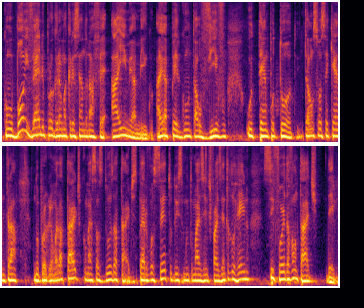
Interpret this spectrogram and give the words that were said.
com o bom e velho programa Crescendo na Fé. Aí, meu amigo, aí a pergunta ao vivo o tempo todo. Então, se você quer entrar no programa da tarde, começa às duas da tarde. Espero você, tudo isso muito mais a gente faz dentro do reino, se for da vontade dele.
